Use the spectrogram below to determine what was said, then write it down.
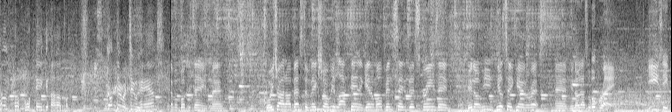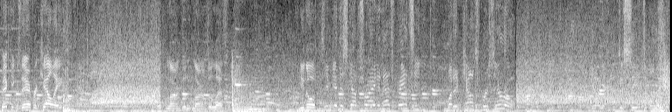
on the way up. Go up there with two hands. have a book of things, man. We tried our best to make sure we locked in and get him open, setting good screens, and you know he he'll take care of the rest. And you know that's what. Oubre. Easy pickings there for Kelly. Learned the, learns a lesson. You know, See him getting the steps right, and that's fancy, but it counts for zero. You know, you have to see it to believe it.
